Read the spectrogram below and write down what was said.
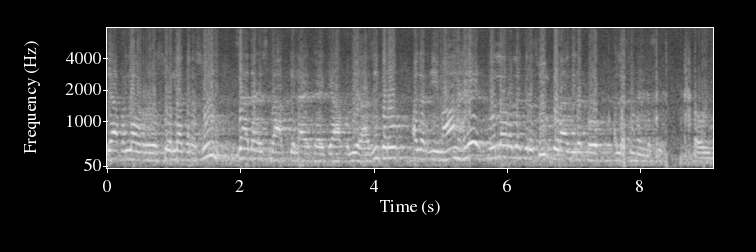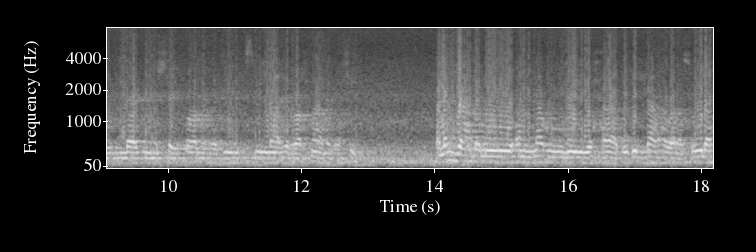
کہ آپ اللہ اور رسول اللہ کا رسول زیادہ اس بات کے لائق ہے کہ آپ انہیں راضی کرو۔ اگر ایمان ہے، تو اللہ اور اللہ کے رسول کو راضی رکھو۔ اللہ سمجھ نصیب أعوذ بالله من الشيطان الرجيم. بسم الله الرحمن الرحيم. ألم يعلموا أنه من يحادد الله ورسوله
